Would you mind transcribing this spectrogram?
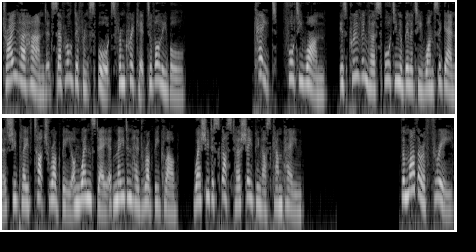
trying her hand at several different sports from cricket to volleyball. Kate, 41, is proving her sporting ability once again as she played touch rugby on Wednesday at Maidenhead Rugby Club, where she discussed her Shaping Us campaign. The mother of three,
